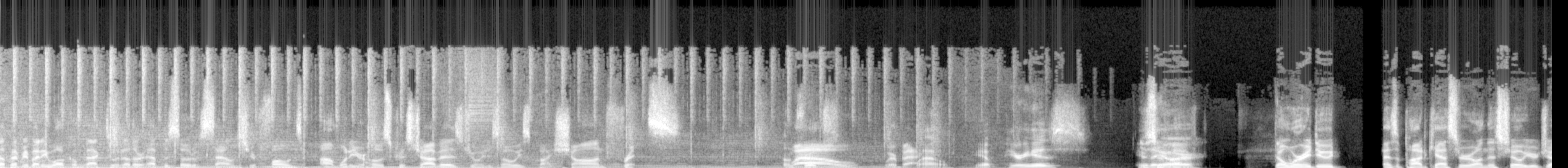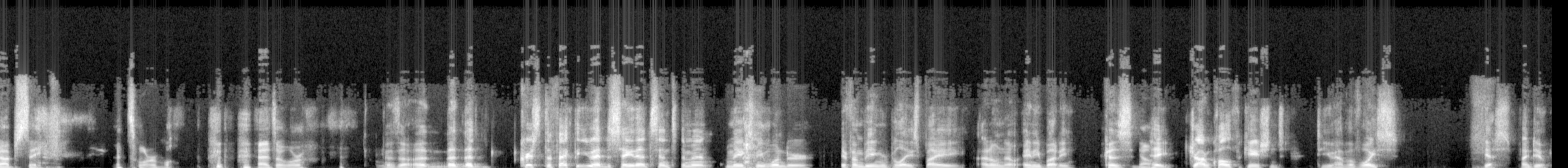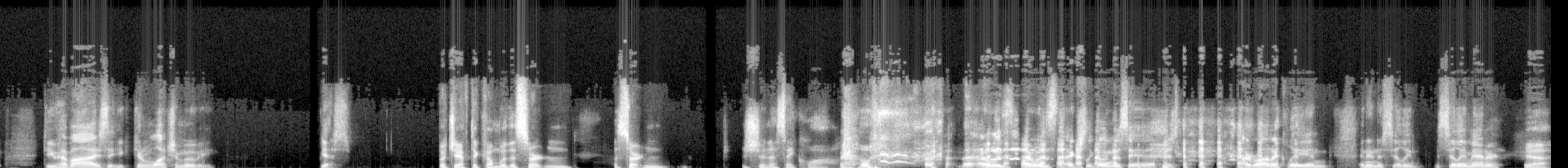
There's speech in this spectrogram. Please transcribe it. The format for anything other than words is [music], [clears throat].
up, everybody? Welcome back to another episode of Silence Your Phones. I'm one of your hosts, Chris Chavez, joined as always by Sean Fritz. I'm wow, we're back. Wow. Yep. Here he is. Here You they survived. are. Don't worry, dude. As a podcaster on this show, your job's safe. [laughs] That's horrible. [laughs] That's a horrible. That's a- uh, that, that, Chris, the fact that you had to say that sentiment makes me wonder if I'm being replaced by, I don't know, anybody. Because, No. hey, job qualifications. Do you have a voice? Yes, I do. Do you have eyes that you can watch a movie? Yes. But you have to come with a certain, a certain je ne sais quoi. [laughs] I was I was actually going to say that just ironically and and in a silly silly manner. yeah.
